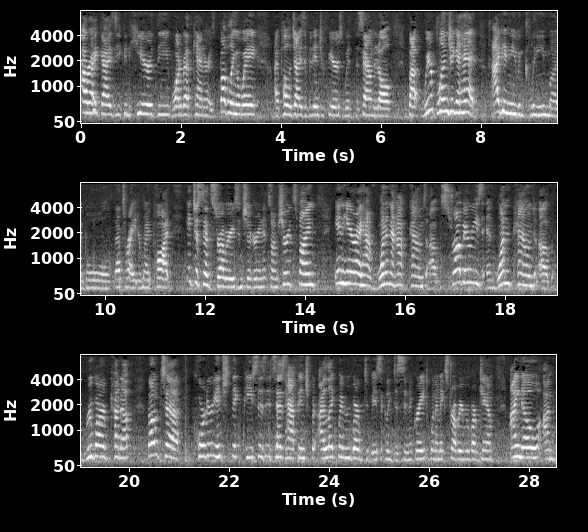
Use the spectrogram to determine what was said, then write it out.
All right, guys, you can hear the water bath canner is bubbling away. I apologize if it interferes with the sound at all, but we're plunging ahead. I didn't even clean my bowl. That's right, or my pot. It just had strawberries and sugar in it, so I'm sure it's fine. In here, I have one and a half pounds of strawberries and one pound of rhubarb cut up, about uh, quarter inch thick pieces. It says half inch, but I like my rhubarb to basically disintegrate when I make strawberry rhubarb jam. I know I'm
